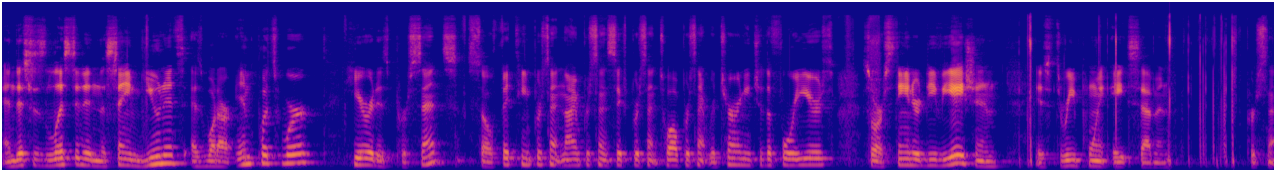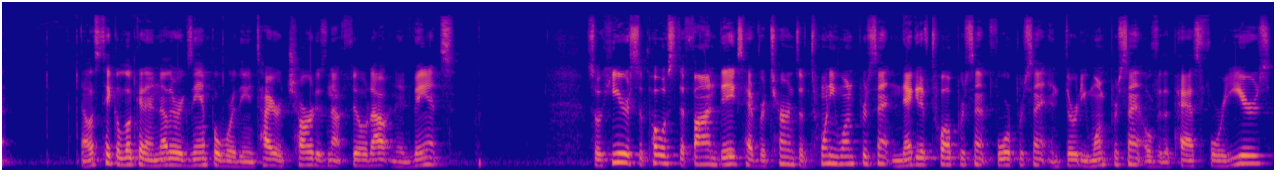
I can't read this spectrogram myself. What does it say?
and this is listed in the same units as what our inputs were. Here it is percents, so 15%, 9%, 6%, 12% return each of the four years. So our standard deviation is 3.87%. Now let's take a look at another example where the entire chart is not filled out in advance. So here, suppose Stefon Diggs had returns of 21%, negative 12%, 4%, and 31% over the past four years.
